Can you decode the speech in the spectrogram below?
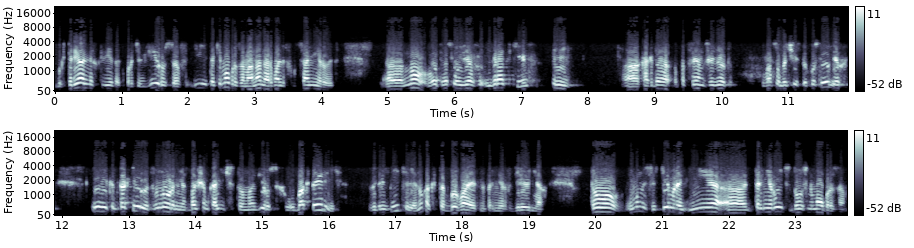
бактериальных клеток, против вирусов, и таким образом она нормально функционирует. Э, но вот в условиях городских, э, когда пациент живет в особо чистых условиях и не контактирует в норме с большим количеством вирусов и бактерий, загрязнителей, ну, как это бывает, например, в деревнях, то иммунная система не э, тренируется должным образом.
